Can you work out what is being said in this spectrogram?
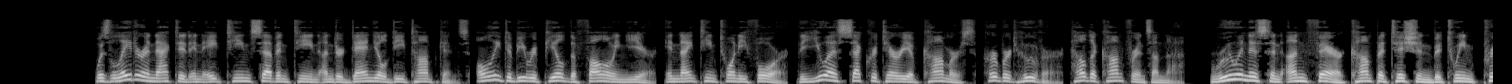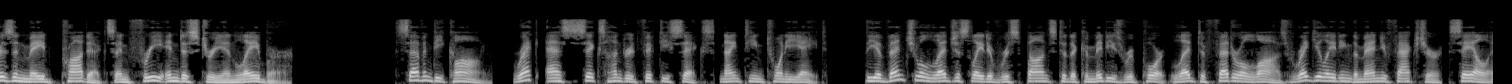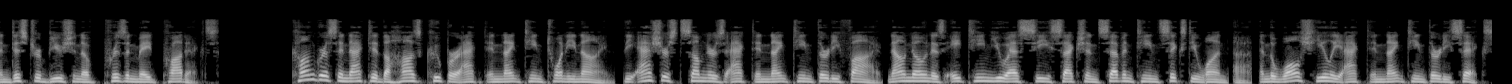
Was later enacted in 1817 under Daniel D. Tompkins, only to be repealed the following year. In 1924, the U.S. Secretary of Commerce, Herbert Hoover, held a conference on the ruinous and unfair competition between prison-made products and free industry and labor. 70 Cong. Rec. S. 656 1928. The eventual legislative response to the committee's report led to federal laws regulating the manufacture, sale and distribution of prison-made products. Congress enacted the Hawes-Cooper Act in 1929, the Ashurst-Sumners Act in 1935 now known as 18 U.S.C. Section 1761 and the Walsh-Healey Act in 1936.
